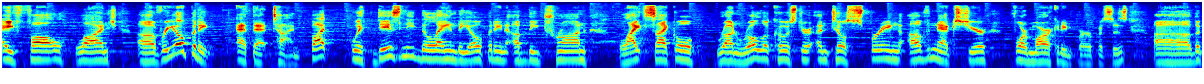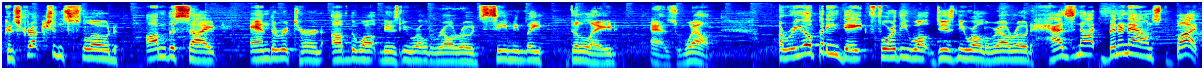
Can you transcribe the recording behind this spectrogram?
a fall launch of reopening at that time. But with Disney delaying the opening of the Tron Light Cycle Run roller coaster until spring of next year for marketing purposes, uh, the construction slowed on the site and the return of the Walt Disney World Railroad seemingly delayed as well. A reopening date for the Walt Disney World Railroad has not been announced, but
